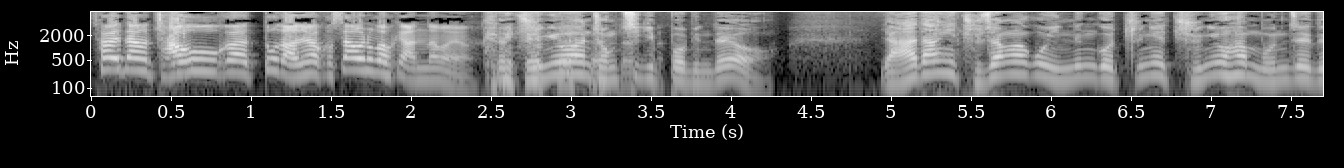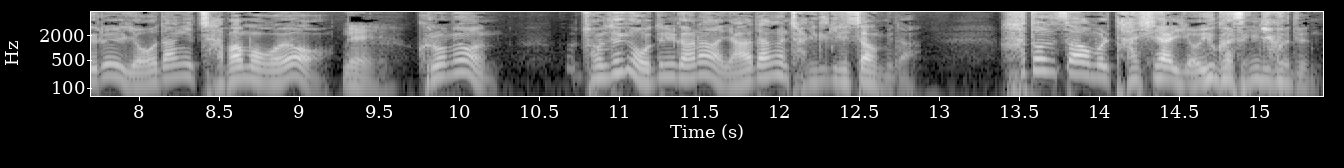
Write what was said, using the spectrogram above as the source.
사회당 좌우가 또 나뉘어갖고 싸우는 것밖에 안 남아요. 그 중요한 정치 기법인데요. 야당이 주장하고 있는 것 중에 중요한 문제들을 여당이 잡아먹어요. 네. 그러면 전 세계 어딜 가나 야당은 자기들끼리 싸웁니다. 하던 싸움을 다시 할 여유가 생기거든.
